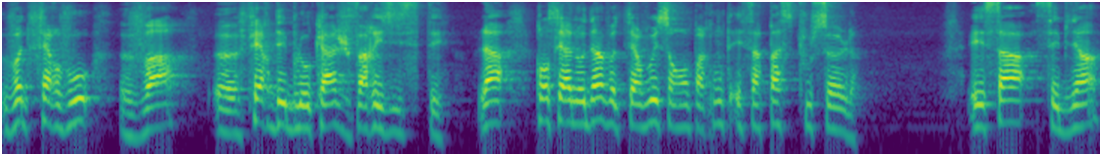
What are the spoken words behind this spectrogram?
votre cerveau va euh, faire des blocages, va résister. Là, quand c'est anodin, votre cerveau ne s'en rend pas compte et ça passe tout seul. Et ça, c'est bien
